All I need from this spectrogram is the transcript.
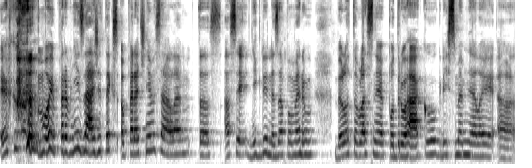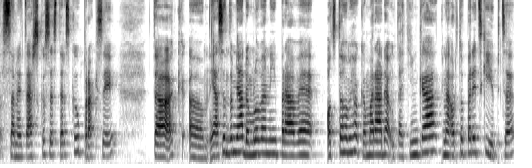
jako můj první zážitek s operačním sálem, to asi nikdy nezapomenu. Bylo to vlastně po druháku, když jsme měli uh, sanitářsko-sesterskou praxi, tak um, já jsem to měla domluvený právě od toho mého kamaráda u tatínka na ortopedický jipce.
